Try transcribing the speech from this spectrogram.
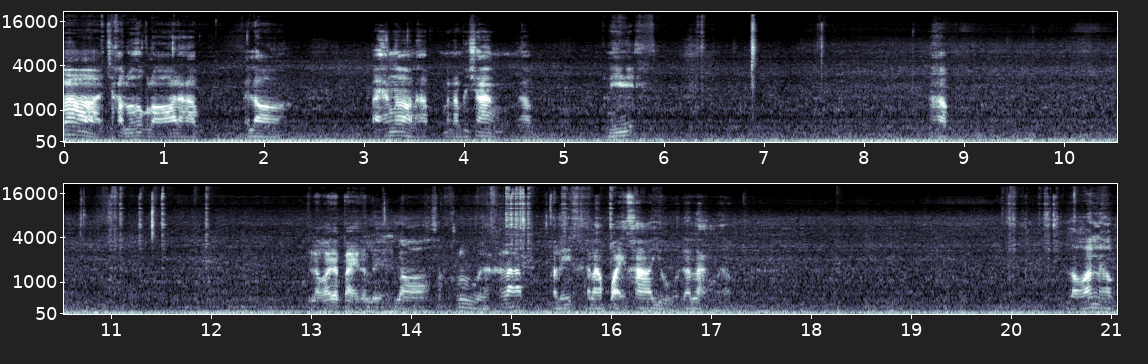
ก็จะขับรถหกล้อนะครับ ไปรอไปข้างนอกนะครับมานำไปช่างนะครับ อันนี้นะครับ เราก็จะไปกันเลย รอสักครู่นะครับ ตอนนี้กำลังปล่อยข้าวอยู่ด้านหลังนะครับ ร้อนนะครับ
